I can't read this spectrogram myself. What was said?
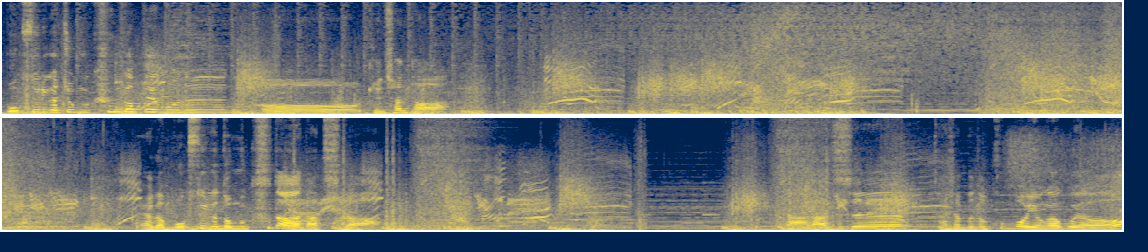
목소리가 조금 큰거 빼고는 어 괜찮다. 약간 목소리가 너무 크다 나츠가. 자 나츠 다시 한 번 더 콤보 이용하고요.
